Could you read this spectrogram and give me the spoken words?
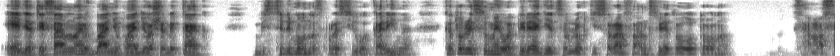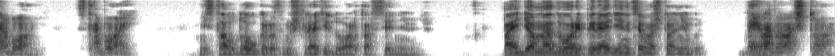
«Эдя, ты со мной в баню пойдешь или как?» — бесцеремонно спросила Карина, которая сумела переодеться в легкий сарафан светлого тона. «Само собой, с тобой», не стал долго размышлять Эдуард Арсеньевич. «Пойдем на двор и переоденемся во что-нибудь». «Было бы во что»,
